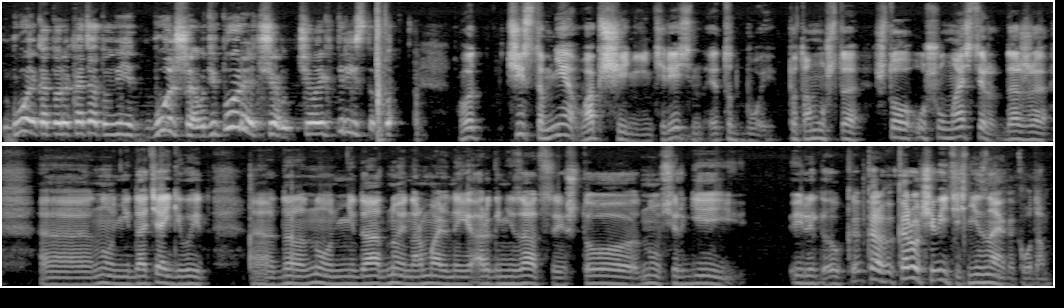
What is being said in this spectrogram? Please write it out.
боя, который хотят увидеть больше аудитория, чем человек 300, то... Вот чисто мне вообще не интересен этот бой. Потому что, что ушу мастер даже э, ну, не дотягивает да, ну, не до одной нормальной организации, что, ну, Сергей или, короче, Витязь, не знаю, как его там,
